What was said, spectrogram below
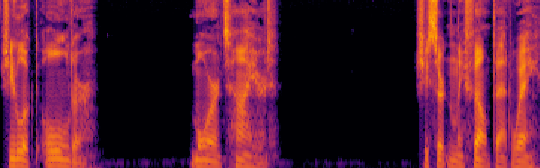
She looked older, more tired. She certainly felt that way.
